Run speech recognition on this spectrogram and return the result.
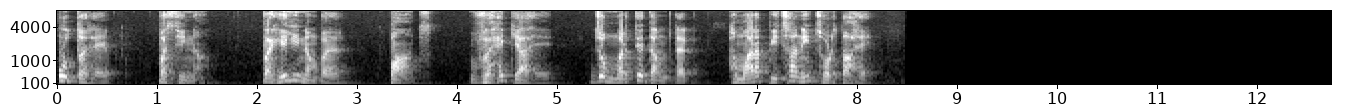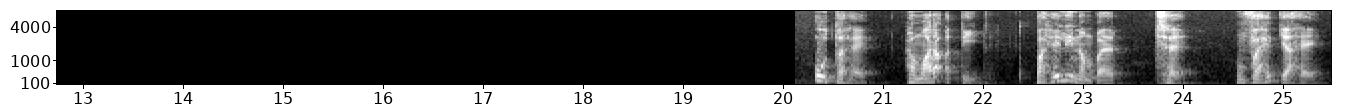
उत्तर है पसीना। पहली नंबर पाँच। वह क्या है जो मरते दम तक हमारा पीछा नहीं छोड़ता है? उत्तर है हमारा अतीत, पहेली नंबर छह। वह क्या है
